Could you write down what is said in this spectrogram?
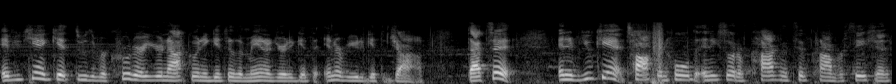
If you can't get through the recruiter, you're not going to get to the manager to get the interview to get the job. That's it. And if you can't talk and hold any sort of cognitive conversation,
